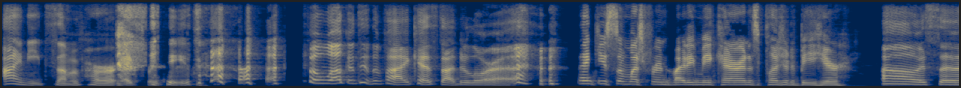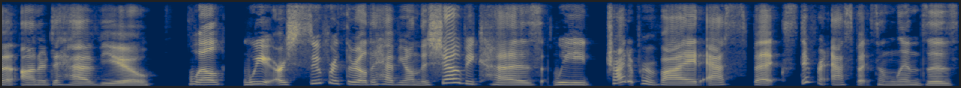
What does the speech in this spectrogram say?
I need some of her expertise. but welcome to the podcast, Dr. Laura. Thank you so much for inviting me, Karen. It's a pleasure to be here. Oh, it's an honor to have you. Well, we are super thrilled to have you on the show because we try to provide aspects, different aspects and lenses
